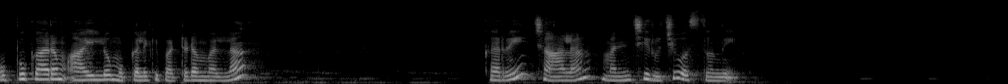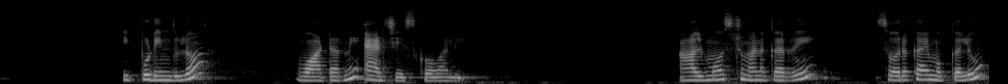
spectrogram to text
ఉప్పు కారం ఆయిల్లో ముక్కలకి పట్టడం వల్ల కర్రీ చాలా మంచి రుచి వస్తుంది. ఇప్పుడు ఇందులో వాటర్ని యాడ్ చేసుకోవాలి. ఆల్మోస్ట్ మన కర్రీ సొరకాయ ముక్కలు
